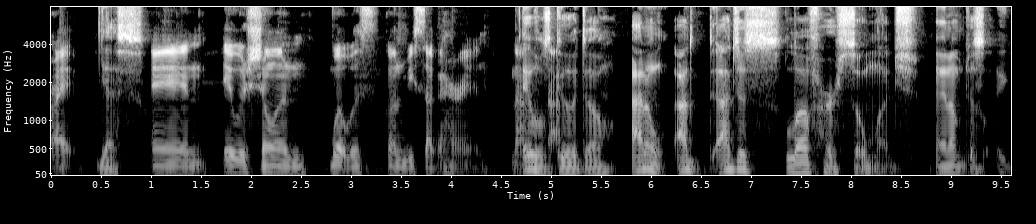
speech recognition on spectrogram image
right? Yes, And it was showing what was going to be sucking her in. not it was stop. good though. I don't. I I just love her so much, and I'm just like,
